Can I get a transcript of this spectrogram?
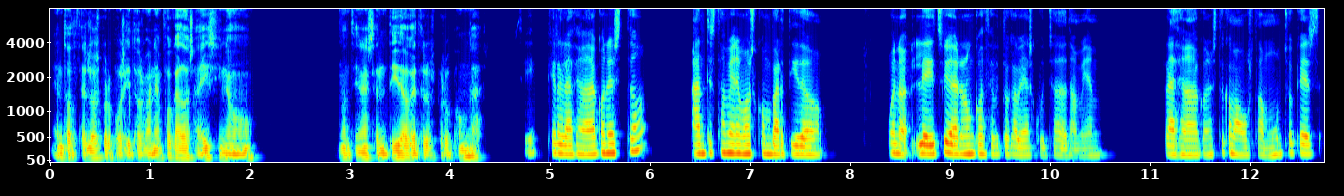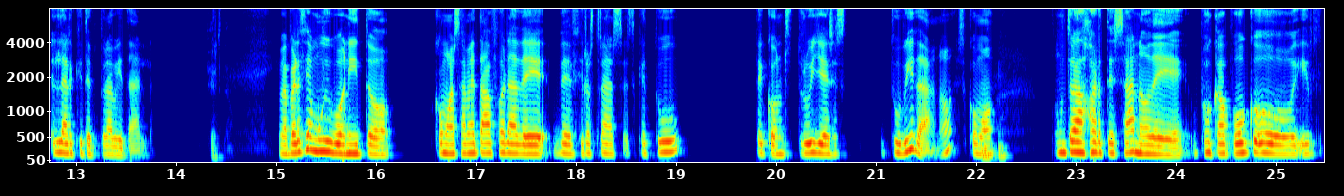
Entonces los propósitos van enfocados ahí, si no, no tiene sentido que te los propongas. sí. Que relacionada con esto, antes también hemos compartido, bueno, le he dicho ya en un concepto que había escuchado también, relacionado con esto que me ha gustado mucho, que es de arquitectura vital. Y me parece muy bonito como esa metáfora de, de decir, ostras, es que tú te construyes es tu vida, ¿no? Es como un trabajo artesano de poco a poco ir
